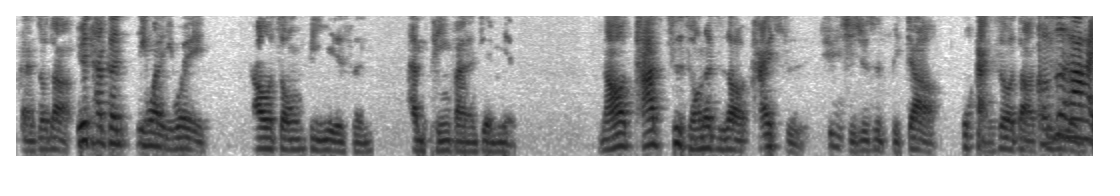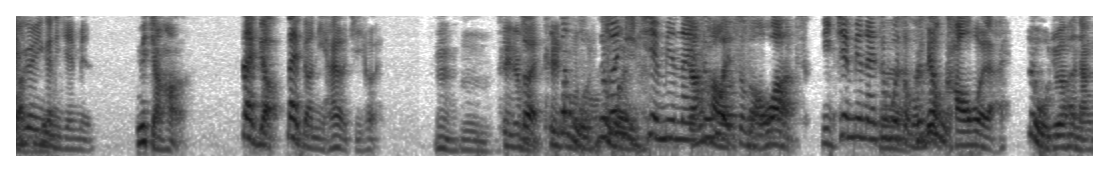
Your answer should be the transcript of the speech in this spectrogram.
感受到，因为他跟另外一位高中毕业生很频繁的见面，然后他自从那之后开始讯息就是比较我感受到，可是他还愿意跟你见面，因为讲好了，代表代表你还有机会，嗯嗯，对，但我所以你见面那一次为什么？你见面那一次为什么没有拷回来？对，我觉得很难，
